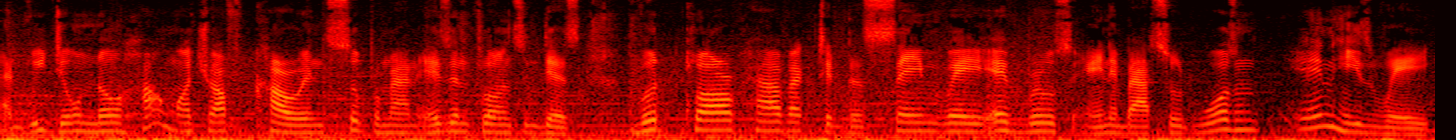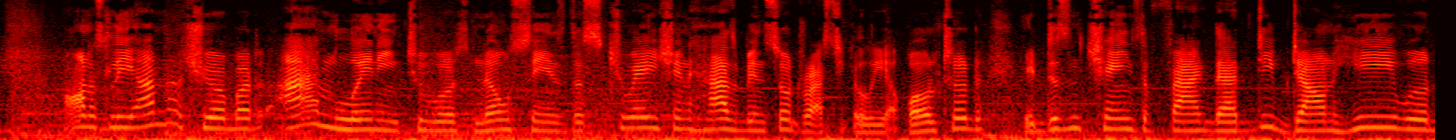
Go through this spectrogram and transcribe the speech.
and we don't know how much of current superman is influencing this would Clark have acted the same way if Bruce in a bat suit wasn't in his way. Honestly, I'm not sure, but I'm leaning towards no since the situation has been so drastically altered. It doesn't change the fact that deep down he would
